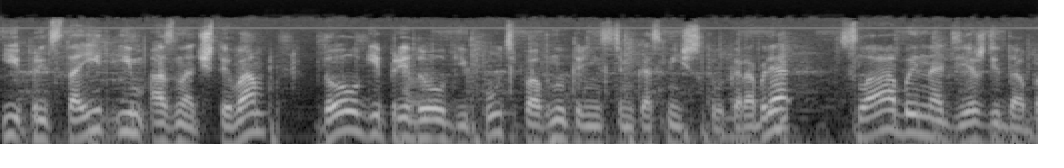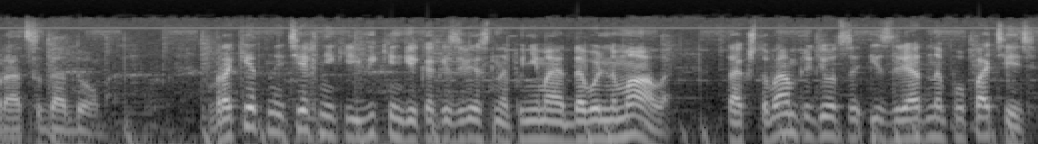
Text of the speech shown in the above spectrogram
И предстоит им, а значит и вам, долгий-предолгий путь по внутренностям космического корабля в слабой надежде добраться до дома. В ракетной технике викинги, как известно, понимают довольно мало, так что вам придется изрядно попотеть,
